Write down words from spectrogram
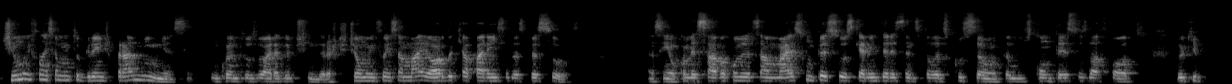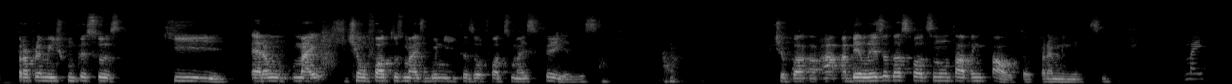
tinha uma influência muito grande para mim, assim, enquanto usuária do Tinder. Acho que tinha uma influência maior do que a aparência das pessoas. Assim, eu começava a conversar mais com pessoas que eram interessantes pela discussão, pelos contextos da foto, do que propriamente com pessoas que eram mais, que tinham fotos mais bonitas ou fotos mais feias, assim. Tipo, a, a beleza das fotos não estava em pauta para mim, assim. Mas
